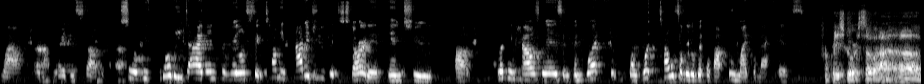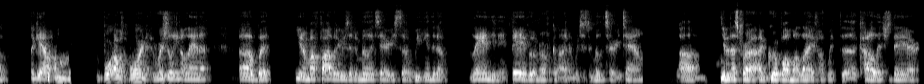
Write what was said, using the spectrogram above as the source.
Wow, exciting stuff. So before we dive into real estate, tell me how did you get started into uh, flipping houses and, and what like what? Tell us a little bit about who Michael Mack is. Okay, sure. So I um, again, I'm I was born originally in Atlanta, uh, but you know my father he was in the military, so we ended up landing in Fayetteville, North Carolina, which is a military town. Um, you know that's where I grew up all my life. I went to college there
